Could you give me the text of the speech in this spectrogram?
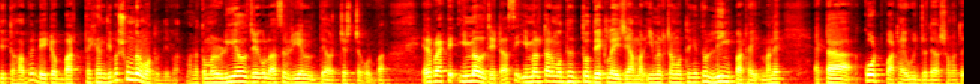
দিতে হবে ডেট অফ বার্থটা এখানে দিবা, সুন্দর মতো দিবা। মানে তোমার রিয়েল যেগুলো আছে রিয়েল দেওয়ার চেষ্টা করবা। এরপর একটা ইমেল যেটা আছে ইমেলটার মধ্যে তো দেখলেই যে আমার ইমেলটার মধ্যে কিন্তু লিঙ্ক পাঠাই মানে একটা কোড পাঠায় উইথড্র দেওয়ার সময়। তো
